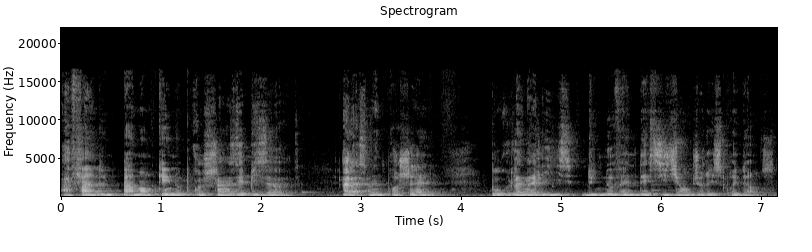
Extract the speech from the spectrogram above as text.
afin de ne pas manquer nos prochains épisodes. À la semaine prochaine pour l'analyse d'une nouvelle décision de jurisprudence.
